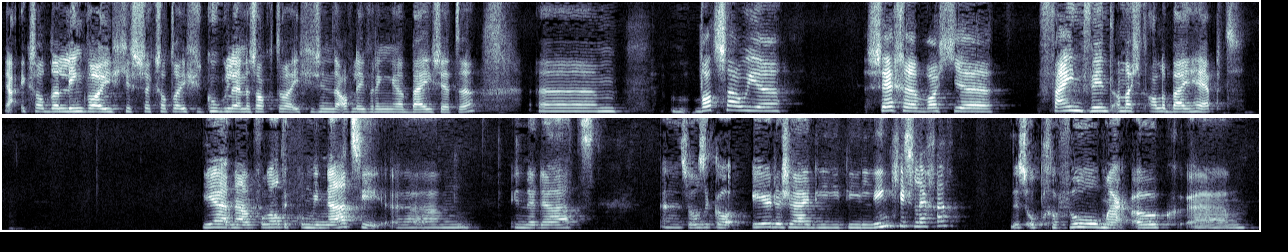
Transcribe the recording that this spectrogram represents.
ja, ik zal de link wel eventjes, ik zal het wel eventjes googlen en dan zal ik het wel eventjes in de aflevering uh, bijzetten. Um, wat zou je zeggen wat je fijn vindt aan je het allebei hebt? Ja, nou vooral de combinatie. Um, inderdaad, uh, zoals ik al eerder zei, die, die linkjes leggen. Dus op gevoel, maar ook um,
